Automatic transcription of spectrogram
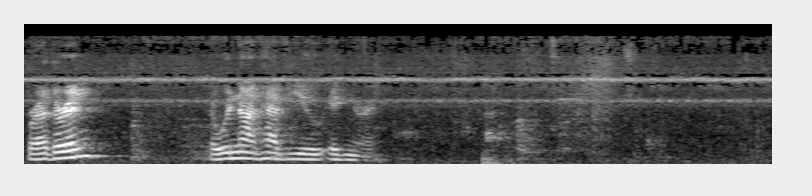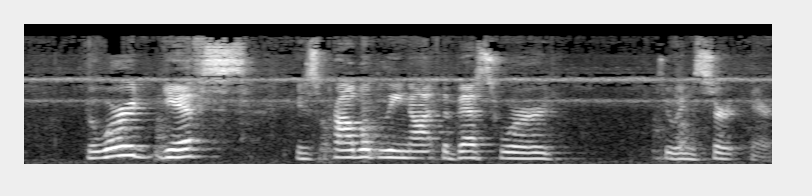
brethren, I would not have you ignorant. The word gifts is probably not the best word to insert there.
